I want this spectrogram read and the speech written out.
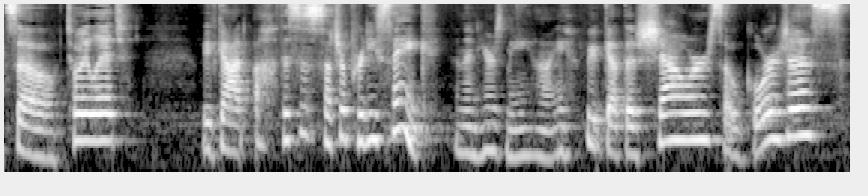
so toilet, We've got, oh, this is such a pretty sink. And then here's me, hi. We've got the shower, so gorgeous.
